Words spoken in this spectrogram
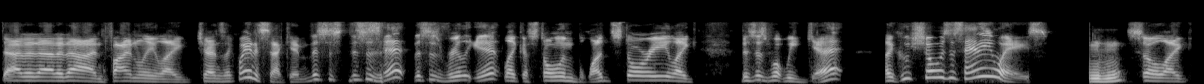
da da da da da, and finally, like Jen's like, wait a second, this is this is it, this is really it, like a stolen blood story, like this is what we get, like whose show is this anyways? hmm So like,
